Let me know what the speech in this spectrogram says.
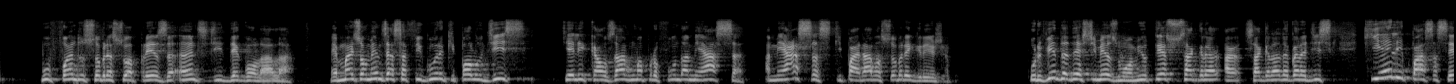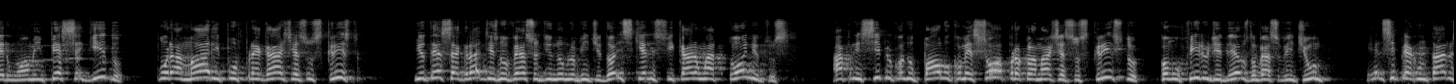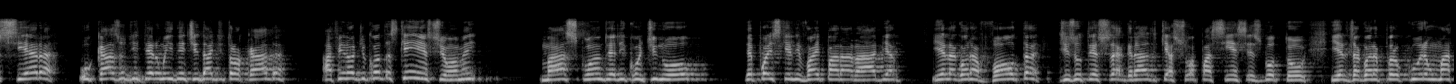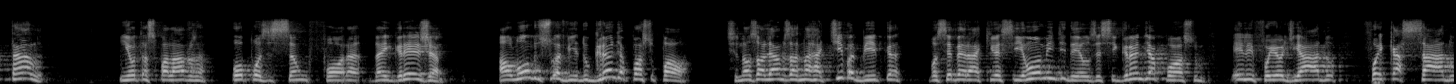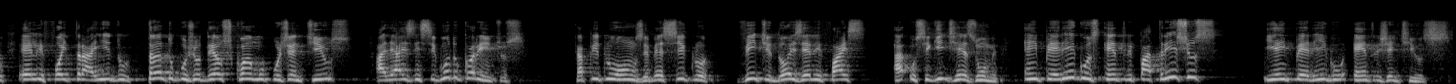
bufando sobre a sua presa antes de degolá-la. É mais ou menos essa figura que Paulo disse que ele causava uma profunda ameaça, ameaças que pairavam sobre a igreja. Por vida deste mesmo homem. O texto sagrado agora diz que ele passa a ser um homem perseguido por amar e por pregar Jesus Cristo. E o texto sagrado diz no verso de número 22 que eles ficaram atônitos. A princípio, quando Paulo começou a proclamar Jesus Cristo como Filho de Deus, no verso 21, eles se perguntaram se era o caso de ter uma identidade trocada. Afinal de contas, quem é esse homem? Mas quando ele continuou, depois que ele vai para a Arábia, e ele agora volta, diz o texto sagrado que a sua paciência esgotou, e eles agora procuram matá-lo. Em outras palavras, oposição fora da igreja. Ao longo de sua vida, o grande apóstolo Paulo, se nós olharmos a narrativa bíblica, você verá que esse homem de Deus, esse grande apóstolo, ele foi odiado, foi caçado, ele foi traído tanto por judeus como por gentios. Aliás, em 2 Coríntios, capítulo 11, versículo 22, ele faz o seguinte resumo: em perigos entre patrícios e em perigo entre gentios.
